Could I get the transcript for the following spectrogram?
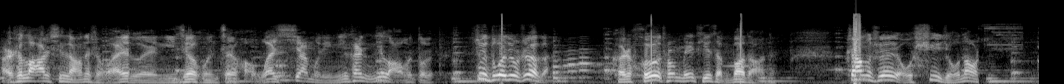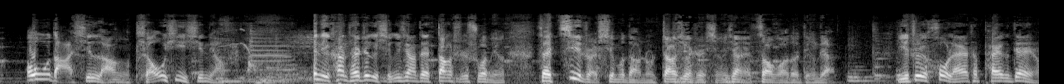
而是拉着新郎的手，哎哥呀，你结婚真好，我羡慕你。你看你老婆都最多就是这个。可是回过头媒体怎么报道呢？张学友酗酒闹，殴打新郎，调戏新娘。那你看他这个形象，在当时说明，在记者心目当中，张学友形象也糟糕到顶点了，以至于后来他拍个电影《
